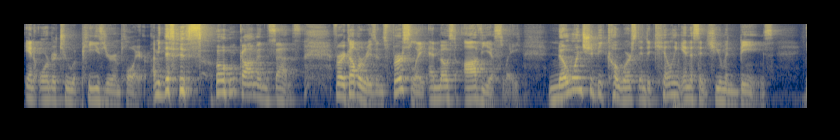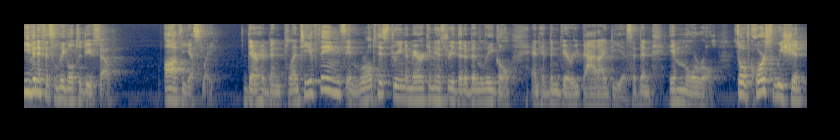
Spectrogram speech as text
in order to appease your employer. I mean, this is so common sense for a couple reasons. Firstly, and most obviously, no one should be coerced into killing innocent human beings, even if it's legal to do so. Obviously. There have been plenty of things in world history and American history that have been legal and have been very bad ideas, have been immoral. So of course we should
